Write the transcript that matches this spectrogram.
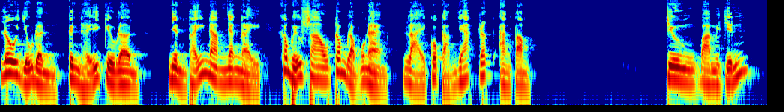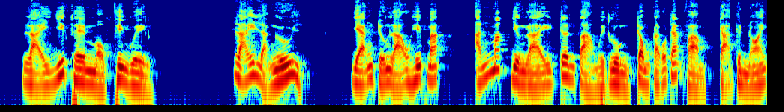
lôi Vũ Đình kinh hỉ kêu lên, nhìn thấy nam nhân này, không hiểu sao trong lòng của nàng lại có cảm giác rất an tâm. Chương 39 Lại giết thêm một thiên quyền Lại là ngươi Giảng trưởng lão hiếp mắt Ánh mắt dừng lại trên tà Nguyệt Luân trong tay của Trác Phàm cả kinh nói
